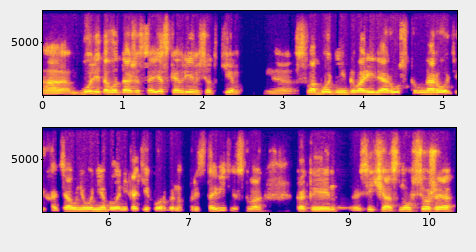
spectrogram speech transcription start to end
А, более того, даже в советское время все-таки э, свободнее говорили о русском народе, хотя у него не было никаких органов представительства, как и сейчас, но все же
